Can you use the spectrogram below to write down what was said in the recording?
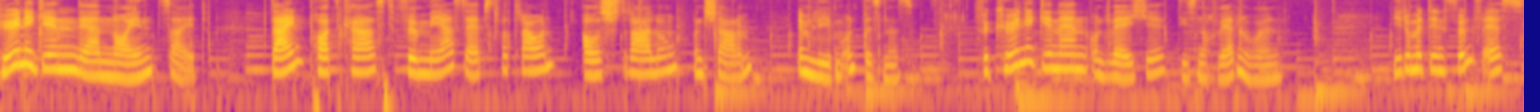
Königin der neuen Zeit. Dein Podcast für mehr Selbstvertrauen, Ausstrahlung und Charme im Leben und Business. Für Königinnen und welche, die es noch werden wollen. Wie du mit den 5S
